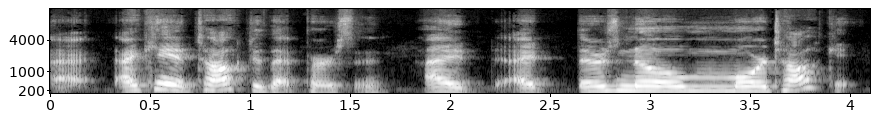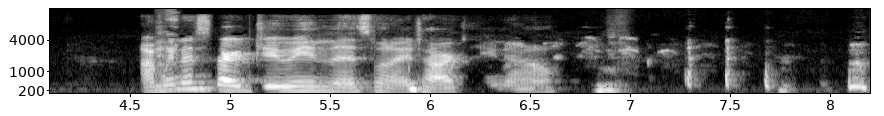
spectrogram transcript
I, I can't talk to that person. I, I. There's no more talking. I'm gonna start doing this when I talk to you now.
